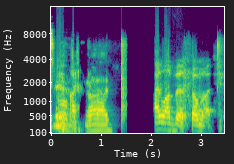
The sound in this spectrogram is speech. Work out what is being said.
Oh my god. I love this so much.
